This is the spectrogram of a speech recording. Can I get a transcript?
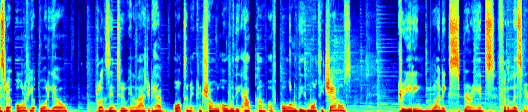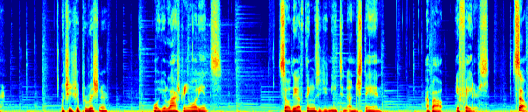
It's where all of your audio plugs into and allows you to have ultimate control over the outcome of all of these multi channels, creating one experience for the listener, which is your parishioner or your live stream audience. So there are things that you need to understand about your faders. So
